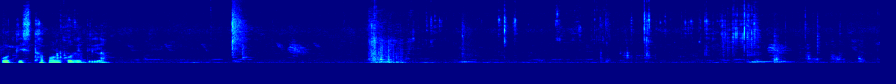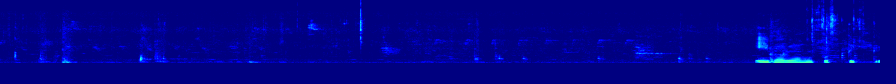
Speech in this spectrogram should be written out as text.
প্রতিস্থাপন করে দিলাম। এইভাবে আমি প্রত্যেকটি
